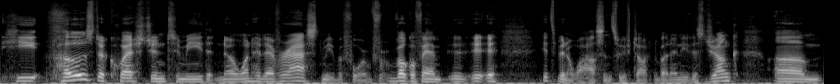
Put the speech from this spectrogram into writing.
he posed a question to me that no one had ever asked me before. For Vocal Fam, it, it, it's been a while since we've talked about any of this junk. Um,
